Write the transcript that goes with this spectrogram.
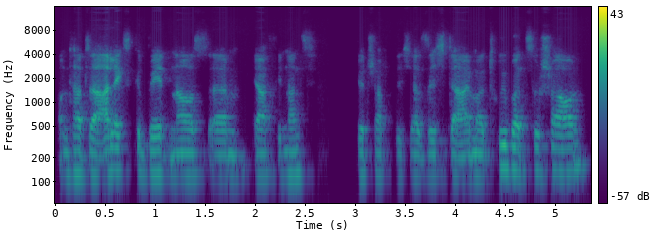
Und hatte Alex gebeten, aus ähm, ja, finanzwirtschaftlicher Sicht da einmal drüber zu schauen.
